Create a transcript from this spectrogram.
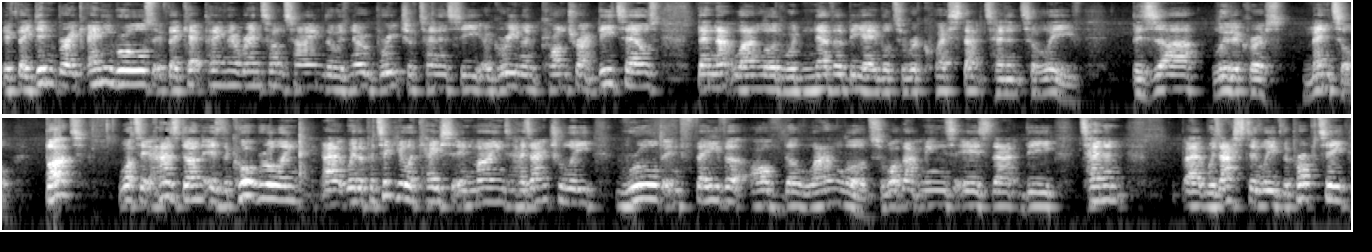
if they didn't break any rules, if they kept paying their rent on time, there was no breach of tenancy agreement contract details, then that landlord would never be able to request that tenant to leave. Bizarre, ludicrous, mental. But what it has done is the court ruling uh, with a particular case in mind has actually ruled in favour of the landlord. So what that means is that the tenant uh, was asked to leave the property.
